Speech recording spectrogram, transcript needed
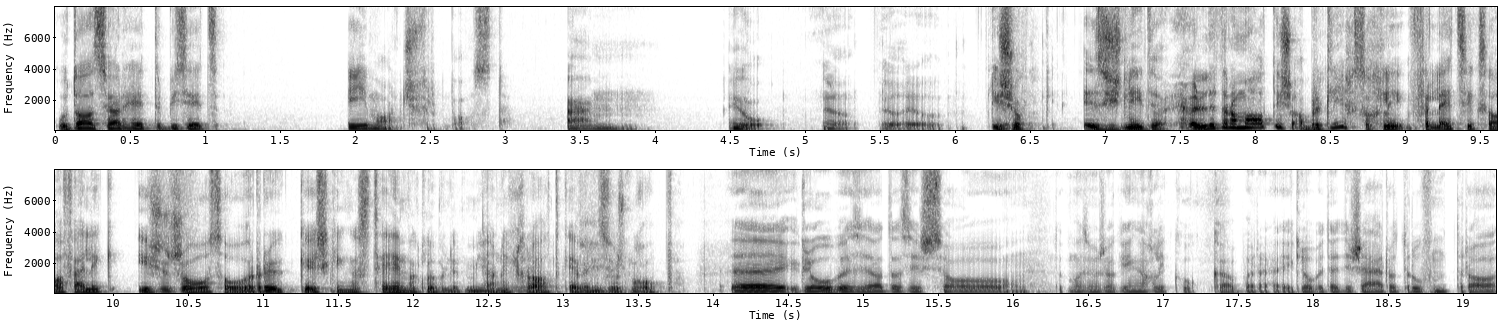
Und dieses Jahr hat er bis jetzt eh Match verpasst. Ähm, ja, Ja, ja, ja. ist schon, es ist nicht höllendramatisch, aber gleich so ein bisschen verletzungsanfällig ist er schon so. Rücken ist gegen das Thema, glaube ich, mit Janik Ratgeber, wenn ich so aus dem Kopf. Äh, ich glaube es, ja. Das ist so. Da muss man schon gegen ein bisschen gucken. Aber äh, ich glaube, da ist er auch drauf und dran.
